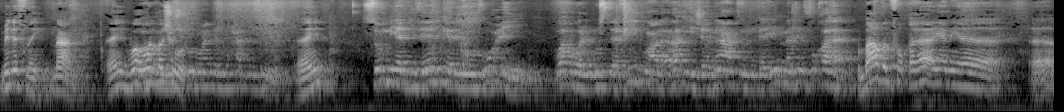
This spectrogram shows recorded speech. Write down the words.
من اثنين. نعم. أي وهو المشهور. عند المحدثين. أي. سمي بذلك لوضوحه وهو المستفيد على رأي جماعة من أئمة الفقهاء. بعض الفقهاء يعني آه، آه،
